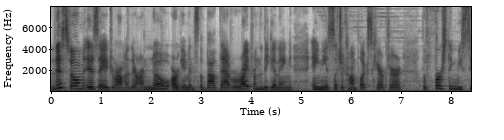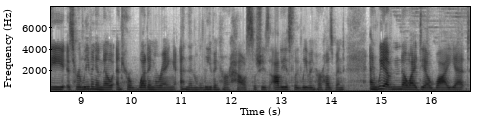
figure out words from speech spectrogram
This film is a drama. There are no arguments about that right from the beginning. Amy is such a complex character the first thing we see is her leaving a note and her wedding ring and then leaving her house. So she's obviously leaving her husband, and we have no idea why yet.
